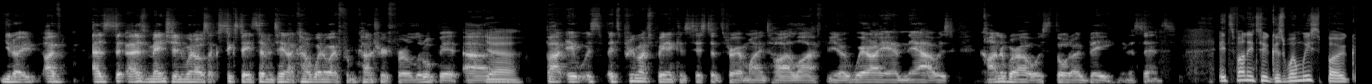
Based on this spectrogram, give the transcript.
you know, I've as as mentioned when I was like 16, 17, I kind of went away from country for a little bit. Um, yeah. but it was it's pretty much been a consistent throughout my entire life. You know, where I am now is kind of where I always thought I'd be in a sense. It's funny too because when we spoke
